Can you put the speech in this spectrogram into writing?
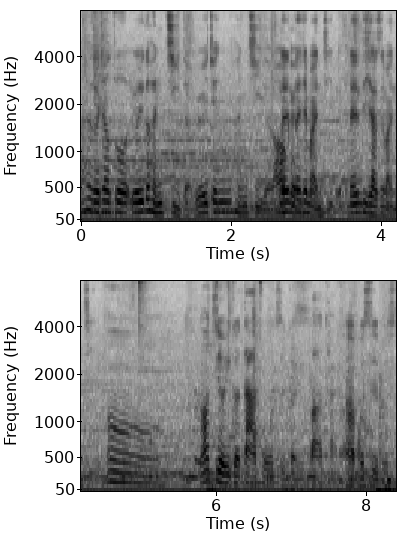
还有一个叫做有一个很挤的，有一间很挤的，然后那那间蛮挤的，那间地下室蛮挤的哦，然后只有一个大桌子跟吧台。啊，不是不是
